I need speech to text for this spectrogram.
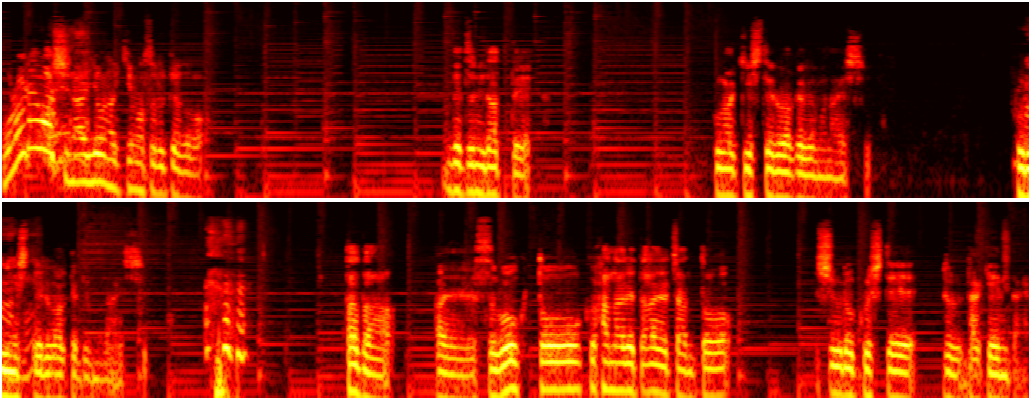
怒られはしないような気もするけど。別にだって、浮気してるわけでもないし、不倫してるわけでもないし。ただ、えーすごく遠く離れたあやちゃんと収録してるだけみたいな。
